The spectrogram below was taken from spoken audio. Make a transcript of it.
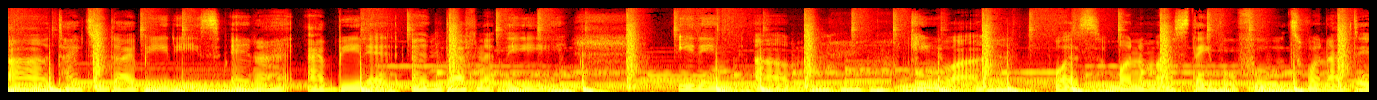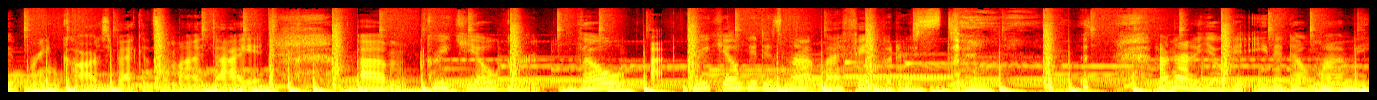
uh, type 2 diabetes and I, I beat it. And definitely eating um, quinoa was one of my staple foods when I did bring carbs back into my diet. Um, Greek yogurt, though uh, Greek yogurt is not my favoriteest. I'm not a yogurt eater, don't mind me.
